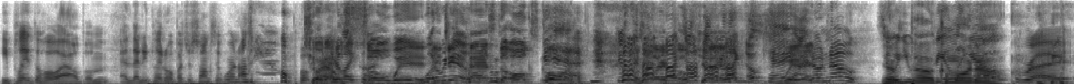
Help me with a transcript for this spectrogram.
He played the whole album, and then he played a whole bunch of songs that weren't on the album. Yo, that was like, so weird. what He we just do? passed the aux cord. Yeah. I like, okay. You're like, okay, I don't know. So Young you Doug, come feeling on out. right.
